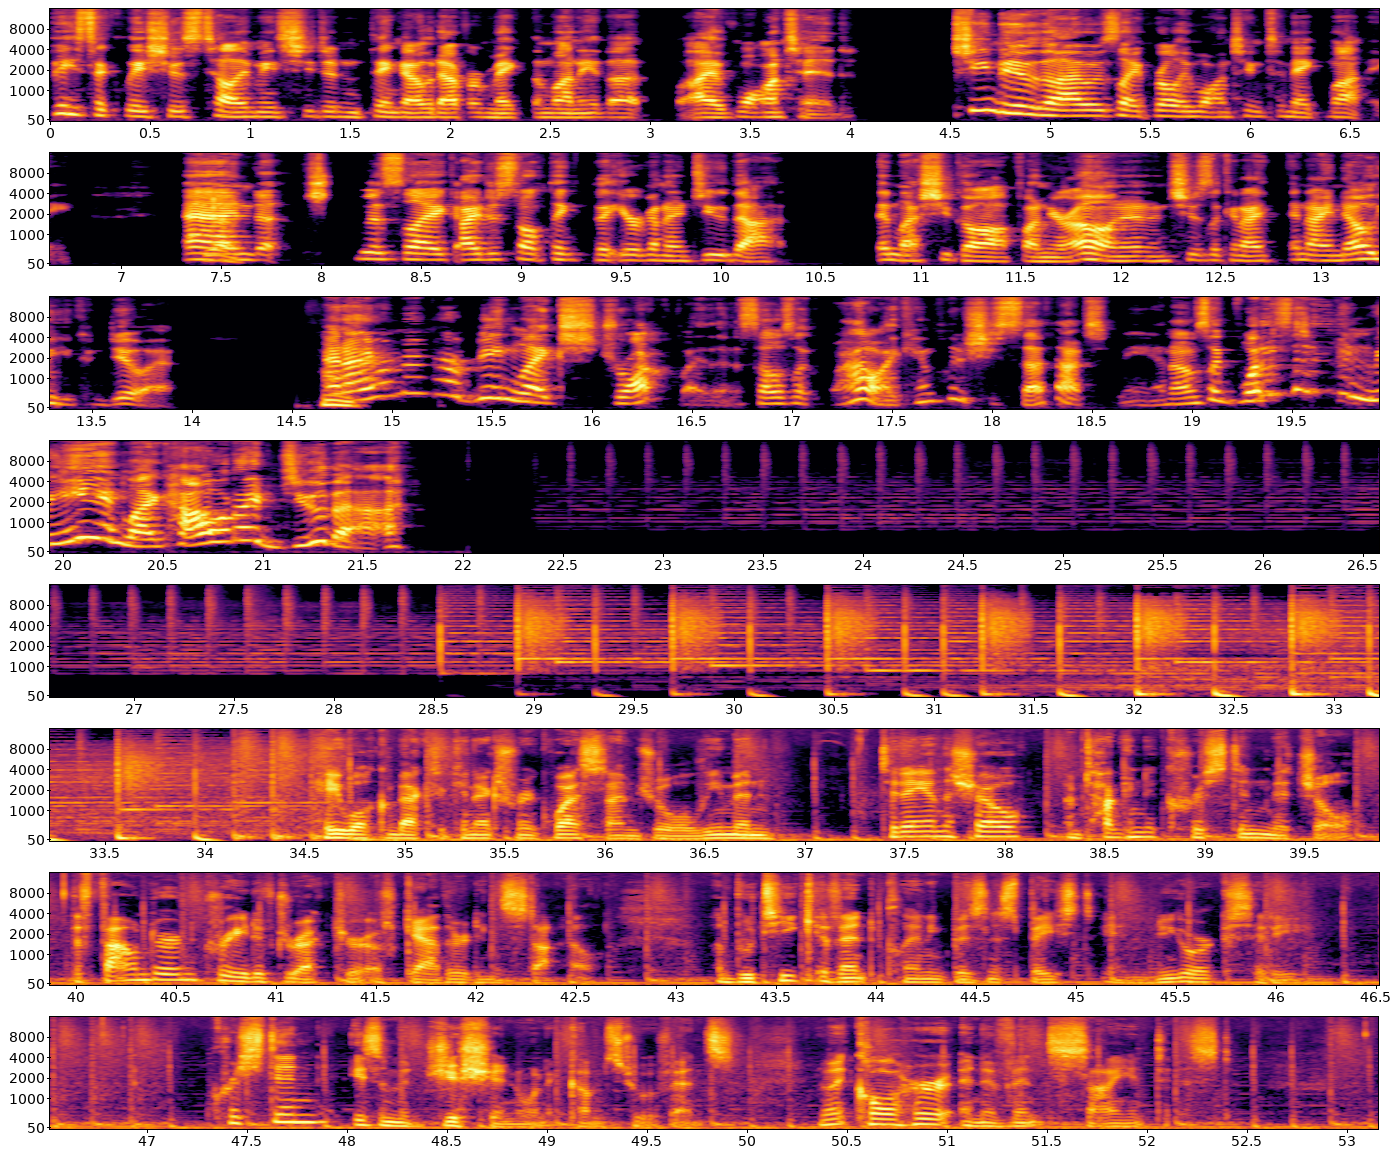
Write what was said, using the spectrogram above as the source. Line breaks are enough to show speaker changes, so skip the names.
basically she was telling me she didn't think I would ever make the money that I wanted. She knew that I was like really wanting to make money. And yeah. she was like, I just don't think that you're gonna do that unless you go off on your own. And she was like, and I and I know you can do it. Hmm. And I remember being like struck by this. I was like, wow, I can't believe she said that to me. And I was like, what does that even mean? Like, how would I do that?
Hey, welcome back to Connection Request. I'm Joel Lehman. Today on the show, I'm talking to Kristin Mitchell, the founder and creative director of Gathered in Style, a boutique event planning business based in New York City. Kristin is a magician when it comes to events. You might call her an event scientist.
